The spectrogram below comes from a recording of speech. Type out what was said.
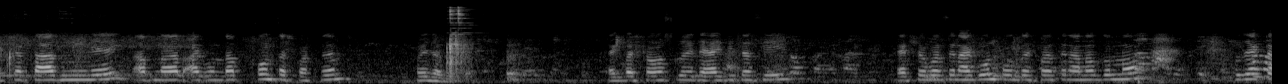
একটা তার নিলেই আপনার আগুনটা পঞ্চাশ পার্সেন্ট হয়ে যাবে। একবার সহজ করে দেখাই দিতেছি। একশো পার্সেন্ট আগুন, পঞ্চাশ পার্সেন্ট আনার জন্য শুধু একটা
